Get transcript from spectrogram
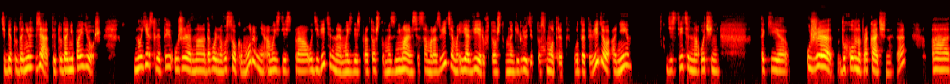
Тебе туда нельзя, ты туда не пойдешь. Но если ты уже на довольно высоком уровне, а мы здесь про удивительное, мы здесь про то, что мы занимаемся саморазвитием, и я верю в то, что многие люди, кто смотрит вот это видео, они действительно очень такие уже духовно прокачаны, да, а,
